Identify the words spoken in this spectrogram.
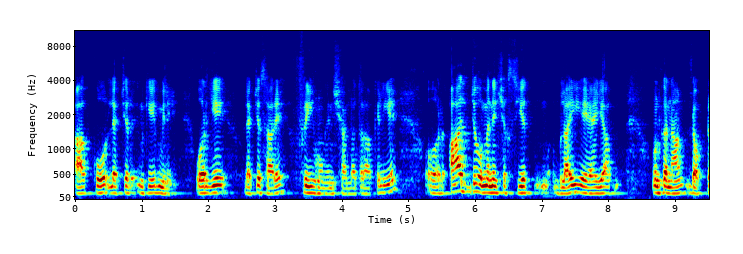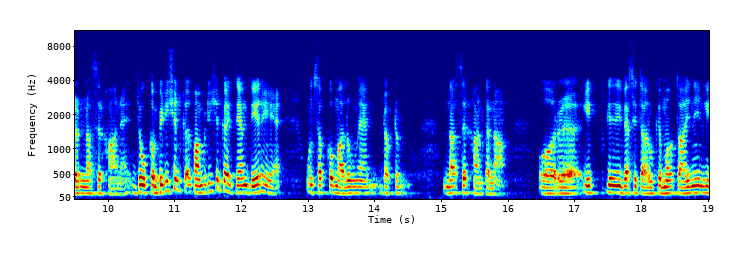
आपको लेक्चर इनके मिलें और ये लेक्चर सारे फ्री होंगे इन ताला आपके लिए। और आज जो मैंने शख्सियत बुलाई है, या उनका नाम डॉक्टर नासिर खान है, जो कंपटीशन का कंपटीशन का एग्ज़ाम दे रहे हैं, उन सबको मालूम है डॉक्टर नासिर खान का नाम। और ये किसी वैसे तारुक के मोहताज ने इनकी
